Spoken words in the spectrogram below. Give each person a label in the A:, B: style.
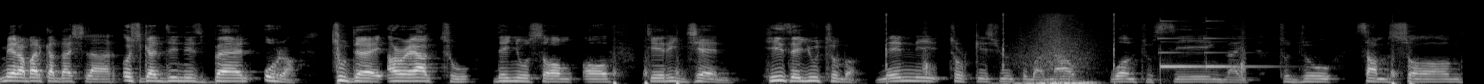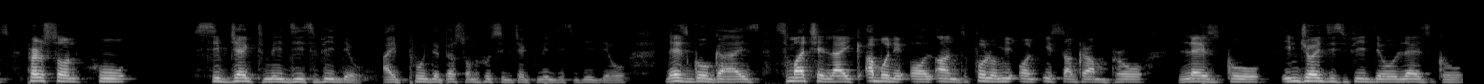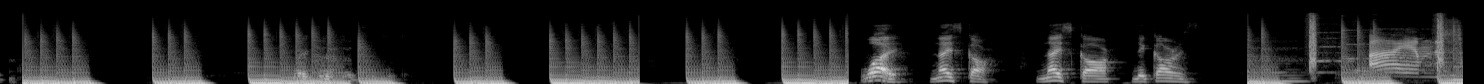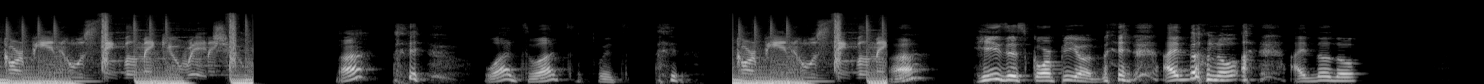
A: Merhaba arkadaşlar, hoş geldiniz ben Ura. Today I react to the new song of Kerimcan. He's a YouTuber. Many Turkish YouTuber now want to sing, like to do some songs. Person who subject me this video. I put the person who subject me this video. Let's go guys. Smash a like, abonne all and follow me on Instagram bro. Let's go. Enjoy this video. Let's go. Wait, wait, wait, wait, wait. Why? Nice car. Nice car. The car is
B: I am the scorpion whose stink will make you rich.
A: Huh? what? What? Wait.
B: Scorpion whose stink will make
A: Huh? He's a scorpion. I don't know. I don't know.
